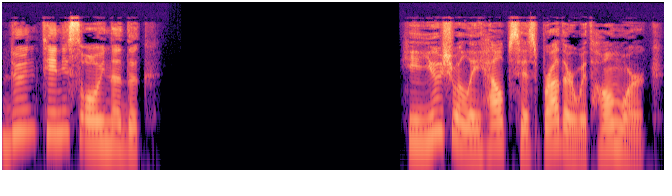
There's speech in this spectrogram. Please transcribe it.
Dün tenis oynadık. He usually helps his brother with homework.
